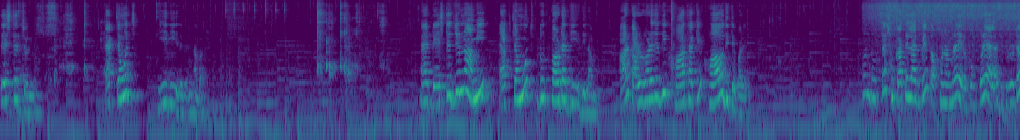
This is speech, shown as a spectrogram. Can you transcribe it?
টেস্টের জন্য। এক চামচ ঘি দিয়ে দেবেন আবার। হ্যাঁ টেস্টের জন্য আমি এক চামচ দুধ পাউডার দিয়ে দিলাম। আর কারোর ঘরে যদি খোয়া থাকে, খোয়াও দিতে পারেন। যখন দুধটা শুকাতে লাগবে, তখন আমরা এরকম করে এলাচ গুঁড়োটা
